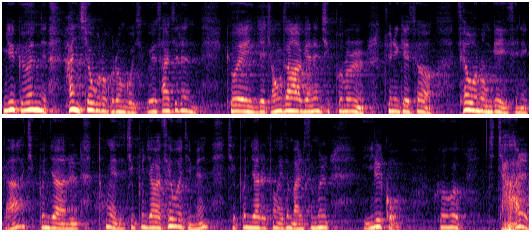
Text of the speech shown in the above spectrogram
이게 그건 한시적으로 그런 것이고요. 사실은 교회 이제 정상하게는 직분을 주님께서 세워놓은 게 있으니까 직분자를 통해서 직분자가 세워지면 직분자를 통해서 말씀을 읽고 그리고 잘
